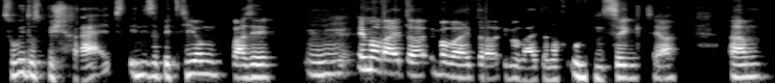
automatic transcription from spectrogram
so wie du es beschreibst, in dieser Beziehung quasi mm, immer weiter, immer weiter, immer weiter nach unten sinkt. Ja. Ähm,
